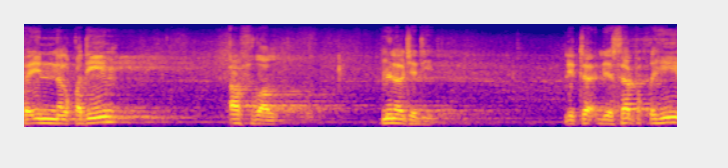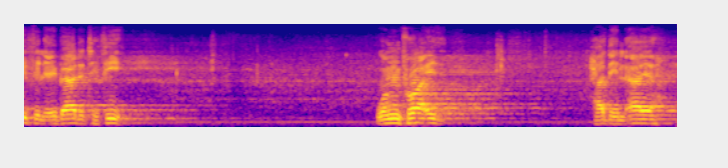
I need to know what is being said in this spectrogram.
فإن القديم أفضل من الجديد لسبقه في العبادة فيه. ومن فوائد هذه الآية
